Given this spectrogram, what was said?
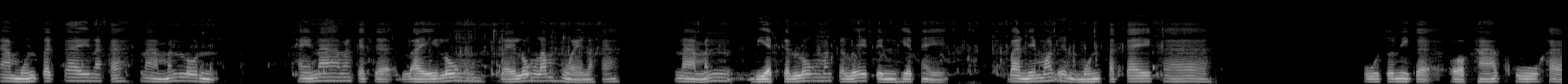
น้ำหมุนตะไคร้นะคะน้ำมันล้นไหหน้ามันก็จะไหลลงไหลลงลำห้วยนะคะน้ำมันเบียดกันลงมันก็เลยเป็นเฮ็ดให้บ้านยายมอนเอื่นหมุนตะไคร้ค่ะ ปูตัวนี้ก็ออกหาคูค่ะ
